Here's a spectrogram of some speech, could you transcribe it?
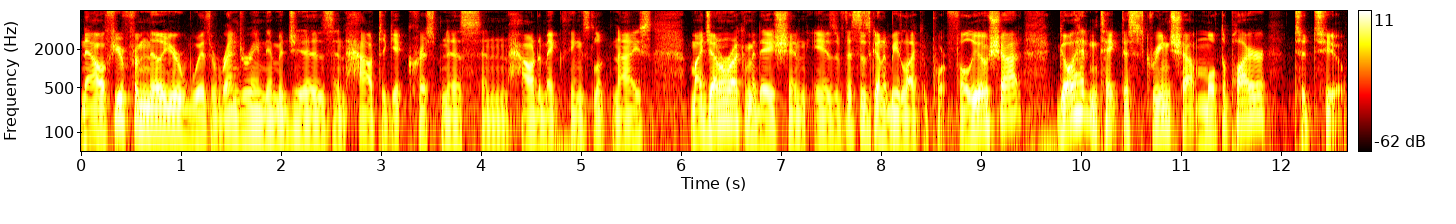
Now, if you're familiar with rendering images and how to get crispness and how to make things look nice, my general recommendation is if this is gonna be like a portfolio shot, go ahead and take this screenshot multiplier to two.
